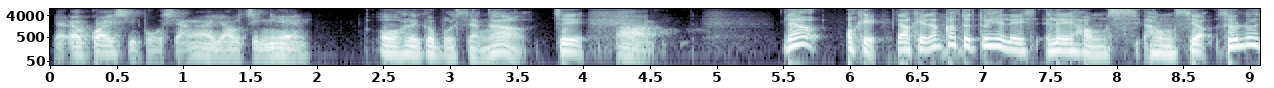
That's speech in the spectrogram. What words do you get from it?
妖怪是無相啊，妖精嘅。哦，你個無相啊，即啊。แล้ OK，了解，咱讲到对迄个迄个红红烧，所以你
